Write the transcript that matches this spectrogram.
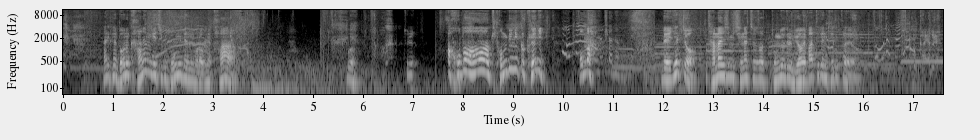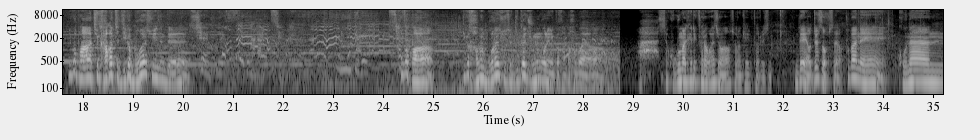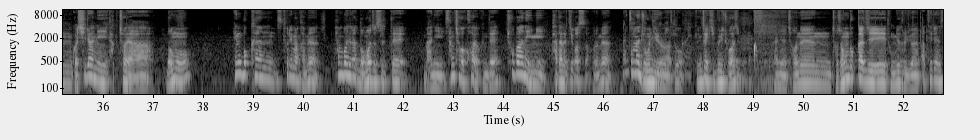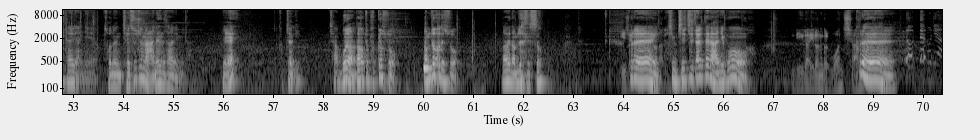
아니 그냥 너는 가는 게 지금 도움이 되는 거라고 그냥 가 뭐야 쫄... 아 거봐 덤비니까 괜히 엄마. 네 얘기했죠. 자만심이 지나쳐서 동료들을 위험에 빠뜨리는 캐릭터예요. 이거 봐. 지금 가봤자 네가 뭐 할 수 있는데. 이거 봐. 네가 가면 뭘 할 수 있어. 네까지 죽는 거라니까. 가봐, 가봐야. 아 진짜 고구마 캐릭터라고 하죠. 저런 캐릭터를 진짜. 근데 어쩔 수 없어요. 후반에 고난과 시련이 닥쳐야 너무 행복한 스토리만 가면 한 번이라도 넘어졌을 때 많이 상처가 커요. 근데 초반에 이미 바닥을 찍었어. 그러면 조금만 좋은 일이 일어나도 굉장히 기분이 좋아집니다. 아니요 저는 저 정도까지 동료들을 위험에 빠뜨리는 스타일이 아니에요. 저는 제 수준을 아는 사람입니다. 예? 갑자기? 자 뭐야? 나 갑자기 바뀌었어. 남자가 됐어. 나 왜 남자 됐어? 그래. 지금 질질 짤 때가 아니고 원치 않아. 그래. 너 때문이야.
